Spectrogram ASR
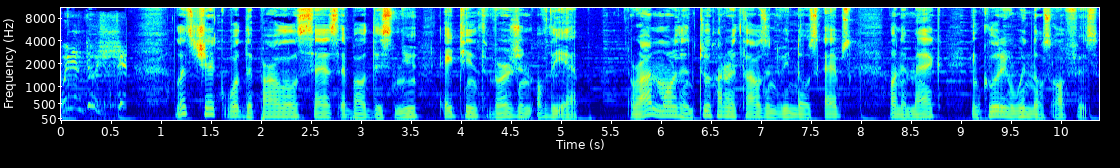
We didn't do shit. Let's check what the Parallel says about this new 18th version of the app. Run more than 200,000 Windows apps on a Mac, including Windows Office.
